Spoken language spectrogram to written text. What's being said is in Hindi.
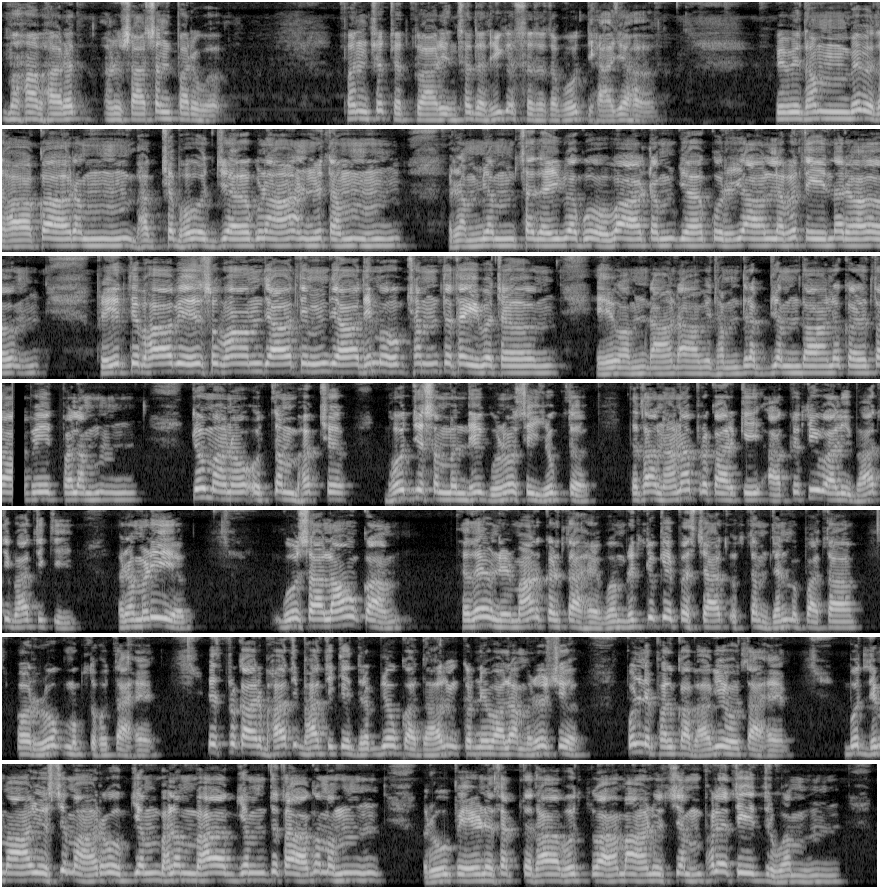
महाभारत अनुशासन पर्व पंचचत्वारिंशदधिक शतमोध्याय विविधम विविधाकार भक्ष्यभोज्य गुणान्वित रम्यम सदैव गोवाटम य कुर्या लभते नर। प्रेत्य भावे शुभाम जाति व्याधि मोक्षम तथा एवं नाना विधम द्रव्यम दान करता फलम जो मानव उत्तम भक्ष्य भोज्य संबंधी गुणों से युक्त तथा नाना प्रकार की आकृति वाली भांति भांति की रमणीय गौशालाओं का सदैव निर्माण करता है, वह मृत्यु के पश्चात उत्तम जन्म पाता और रोग मुक्त होता है। इस प्रकार भांति भांति के द्रव्यों का धारण करने वाला मनुष्य पुण्य फल का भागी होता है। बुद्धिमायुष्य महारोग्यम भलम भाग्यम तथा गमम रूपेण सप्तधा भूत मानुष्यम फलति ध्रुवम।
